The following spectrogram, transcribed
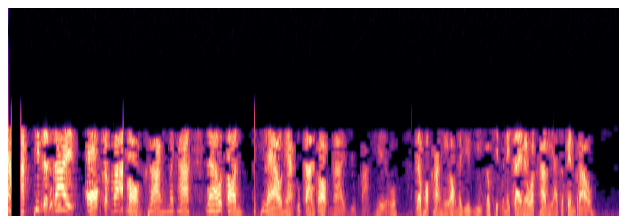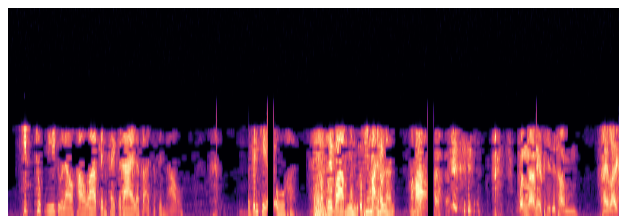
นักที่จะได้ออกจากบ้านสองครั้งนะคะ แล้วตอนที่แล้วเนี่ย ลูกตาลก็ออกมาอยู่ปากเหว แล้วพอครั้งนี้ออกมายืนอีก เราคิดไว้ในใจไหมว่าคราวนี้อาจจะเป็นเรา คิดทุกวีคอยู่แล้วค่ะว่าเป็นใครก็ได้แล้วก็อาจจะเป็นเราจะเป็นเคโอค่ะทำได้บ้างมีหนูกับพี่ใหม่เท่านั้นค่ะวันนั้นเนี่ยพี่ได้ทำไฮไลท์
